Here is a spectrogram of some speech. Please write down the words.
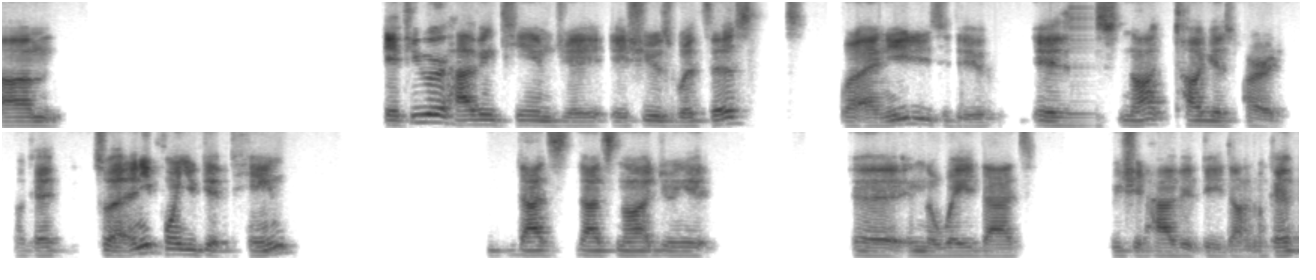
Um, if you are having TMJ issues with this, what I need you to do is not tug as hard. Okay. So at any point you get pain, that's that's not doing it uh, in the way that we should have it be done. Okay.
